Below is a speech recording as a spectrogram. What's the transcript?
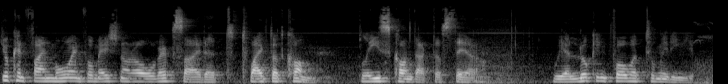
You can find more information on our website at twike.com. Please contact us there. We are looking forward to meeting you.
